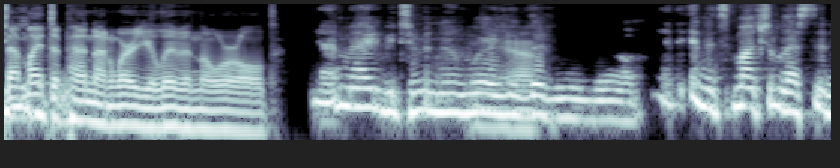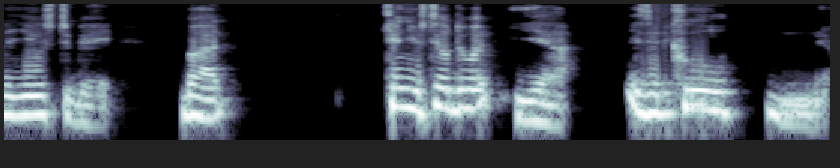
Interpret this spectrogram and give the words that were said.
that might depend on where you live in the world. That might be depending on where yeah. you live in the world, and, and it's much less than it used to be. But can you still do it? Yeah. Is it cool? No.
